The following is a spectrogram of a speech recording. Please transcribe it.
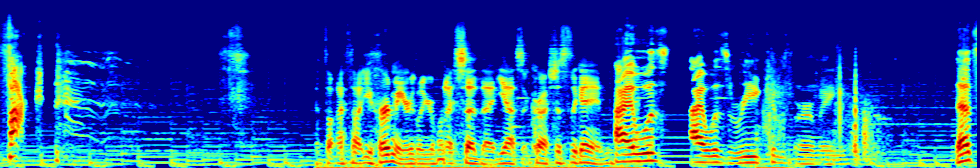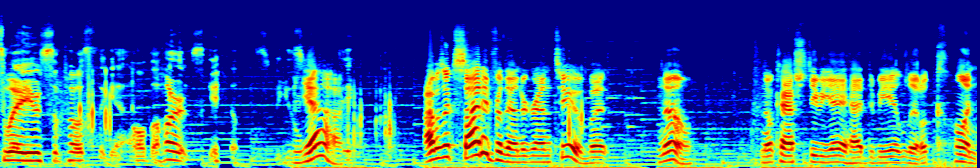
Fuck! I thought I thought you heard me earlier when I said that. Yes, it crashes the game. I was I was reconfirming. That's where you're supposed to get all the heart scales. Yeah. I was excited for the underground too, but no. No cash DVA had to be a little cunt.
